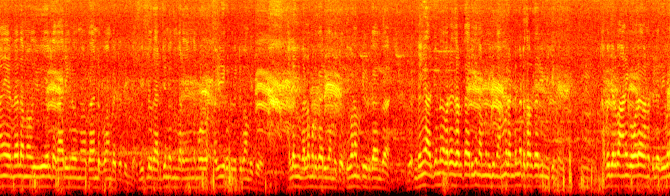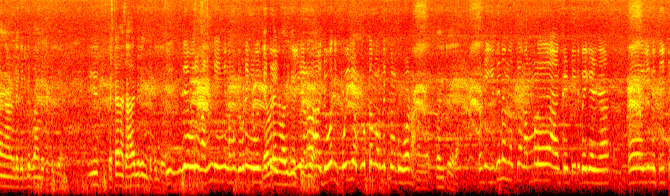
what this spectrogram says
ആയിരുന്നാലും നമുക്ക് ഇതുപോലത്തെ കാര്യങ്ങളൊന്നും നോക്കാണ്ട് പോകാൻ പറ്റത്തില്ല. വീട്ടിലൊരു അർജന്റ് ഒന്നും പറഞ്ഞെങ്കിൽ നമ്മൾ വഴിയെ കൊണ്ട് വിട്ടു പോകാൻ പറ്റുമോ? അല്ലെങ്കിൽ വെള്ളം കൊടുക്കാതിരിക്കാൻ പറ്റുമോ? തീവണം വിട്ടി എടുക്കാൻ എന്താ? എന്തെങ്കിലും അർജന്റ് എന്ന് പറയുന്ന സ്ഥലത്തായിരിക്കും നമ്മൾ നിൽക്കുന്നത്. നമ്മൾ രണ്ടും കെട്ട സ്ഥലത്തായിരിക്കും നിൽക്കുന്നത്. അപ്പോൾ ചിലപ്പോൾ ആനയ്ക്ക് ഓല കാണത്തില്ല തീവനം കാണത്തില്ല കെട്ടിട്ട് പോകാൻ പറ്റത്തില്ല. കെട്ടാൻ സ്വാതന്ത്ര്യം കിട്ടത്തില്ല. ഇതേ ഒരു വണ്ടി നമുക്ക് എവിടെയെങ്കിലും എവിടെയെങ്കിലും ഒതുക്കി പോയി കൂട്ടം പറഞ്ഞിട്ട് നമുക്ക് ഓടാം. പോയിട്ട് വരാം. പക്ഷെ ഇതിനെന്ന് വെച്ചാൽ നമ്മൾ കെട്ടിയിട്ട് പോയി കഴിഞ്ഞാൽ ഇതിന് തീറ്റ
